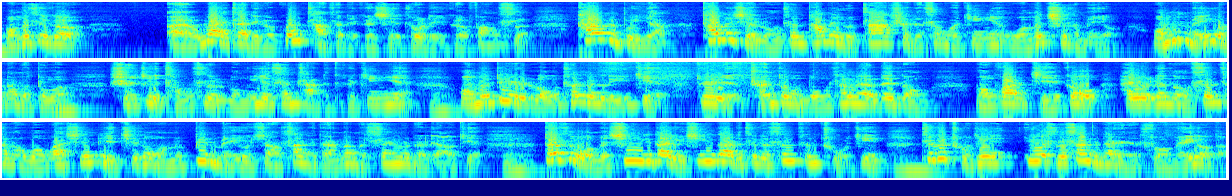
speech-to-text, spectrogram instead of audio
我们这个。呃，外在的一个观察者的一个写作的一个方式，他们不一样。他们写农村，他们有扎实的生活经验，我们其实没有，我们没有那么多实际从事农业生产的这个经验。我们对于农村的理解，对传统农村的那种文化的结构，还有那种深层的文化心理，其实我们并没有像上一代那么深入的了解。但是我们新一代有新一代的这个生存处境，这个处境又是上一代人所没有的。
